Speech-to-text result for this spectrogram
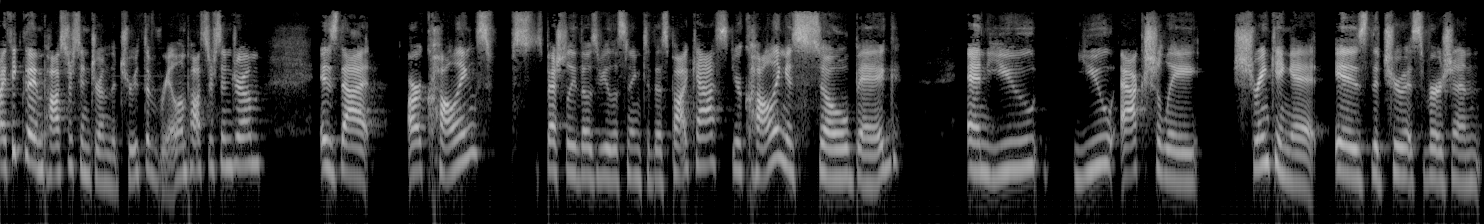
I think the imposter syndrome, the truth of real imposter syndrome is that our callings, especially those of you listening to this podcast, your calling is so big and you you actually shrinking it is the truest version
